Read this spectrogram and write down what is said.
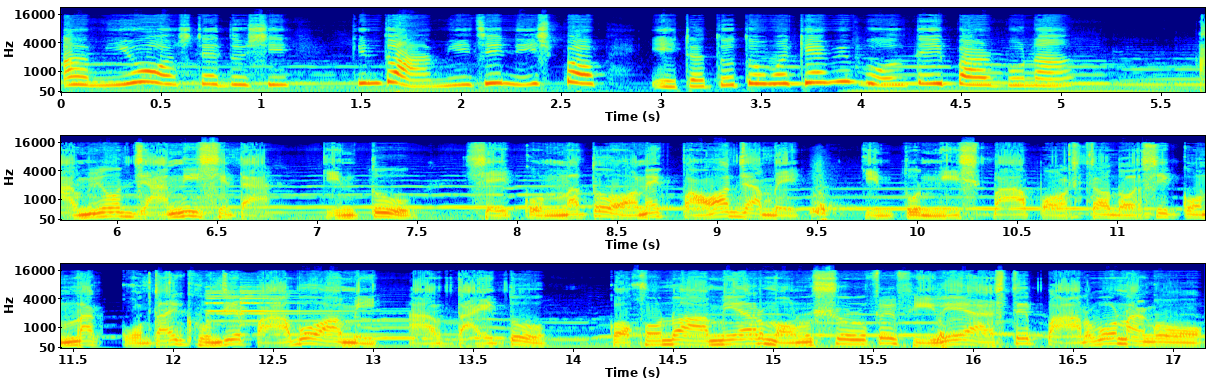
আমিও অষ্টাদশী। কিন্তু আমি যে নিষ্পাপ, এটা তো তোমাকে আমি বলতেই পারব না। আমিও জানি সেটা। কিন্তু সেই কন্যা তো অনেক পাওয়া যাবে। কিন্তু নিষ্পাপ অষ্টাদশী কন্যা কোথায় খুঁজে পাবো আমি? আর তাই তো কখনো আমি আর মনুষ্য রূপে ফিরে আসতে পারব না গো।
